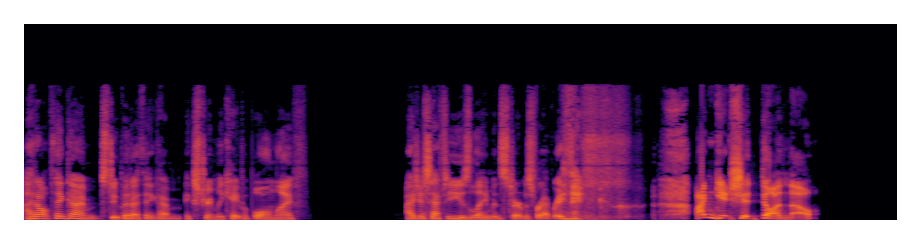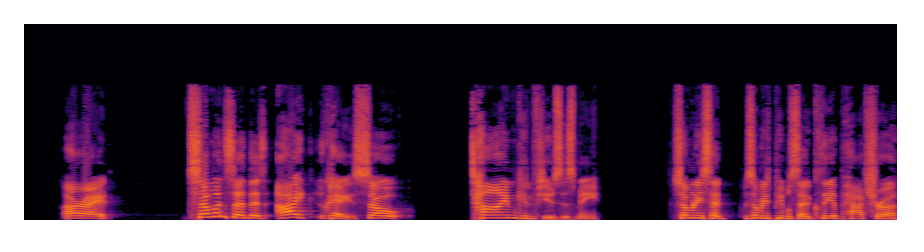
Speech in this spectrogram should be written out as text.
I don't think I'm stupid. I think I'm extremely capable in life. I just have to use layman's terms for everything. I can get shit done though. All right. Someone said this. I okay, so time confuses me. Somebody said so many people said Cleopatra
